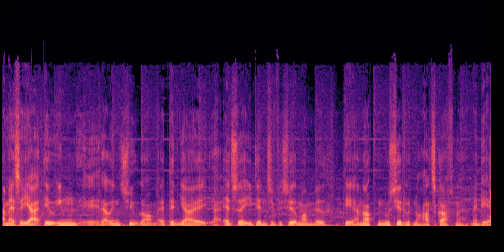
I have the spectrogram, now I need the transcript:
Jamen altså, jeg, det er jo ingen, øh, der er jo ingen tvivl om, at den, jeg, jeg altid har identificeret mig med, det er nok, nu siger du den retskaffende, men det, er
